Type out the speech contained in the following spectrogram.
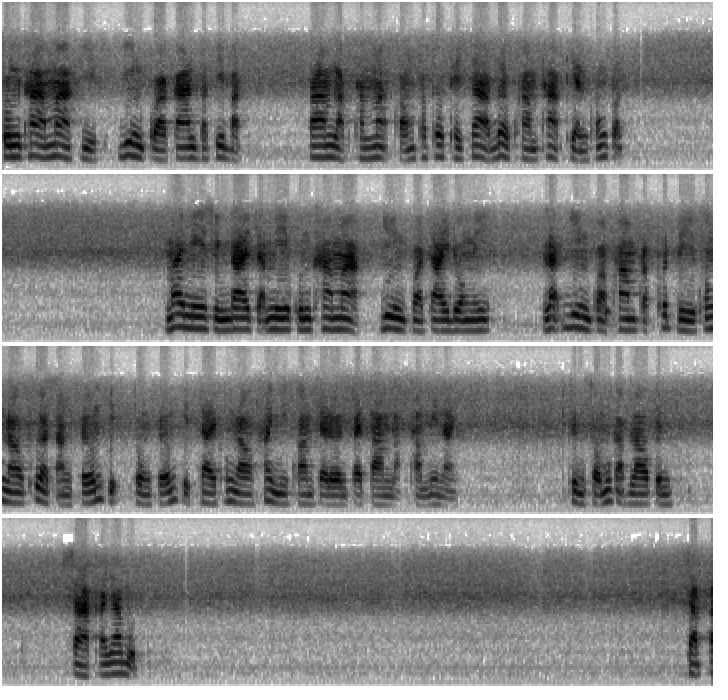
คุณค่ามากยิ่งกว่าการปฏิบัติ ตามหลักธรรมะของพระพุทธเจ้าด้วยความภาคเพียรของตน ไม่มีสิ่งใดจะมีคุณค่ามาก ยิ่งกว่าใจดวงนี้ และยิ่งกว่าความประพฤติดีของเราเพื่อสั่งเสริมจิตส่งเสริมจิตใจของเราให้มีความเจริญไปตามหลักธรรมนี่ไหนซึ่งสมกับเราเป็นสากยบุตร จะไป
